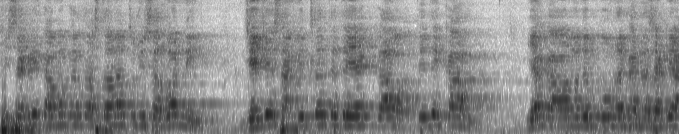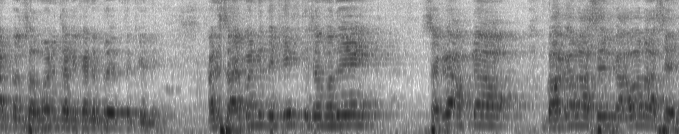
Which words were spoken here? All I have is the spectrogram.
ही सगळी कामं करत असताना तुम्ही सर्वांनी जे जे सांगितलं ते ते एक गाव ते ते काम या गावामध्ये पूर्ण करण्यासाठी आपण सर्वांनी त्या ठिकाणी प्रयत्न केले. आणि साहेबांनी देखील त्याच्यामध्ये सगळ्या आपल्या भागाला असेल गावाला असेल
